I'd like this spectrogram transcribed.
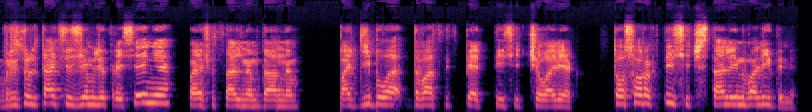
В результате землетрясения, по официальным данным, погибло 25 тысяч человек, 140 тысяч стали инвалидами,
